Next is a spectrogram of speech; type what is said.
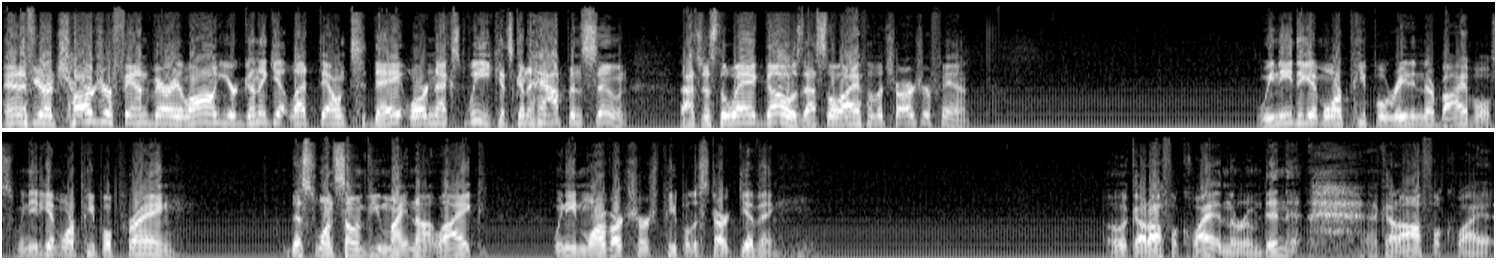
And if you're a Charger fan very long, you're going to get let down today or next week. It's going to happen soon. That's just the way it goes. That's the life of a Charger fan. We need to get more people reading their Bibles. We need to get more people praying. This one some of you might not like. We need more of our church people to start giving. Oh, it got awful quiet in the room, didn't it? It got awful quiet.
